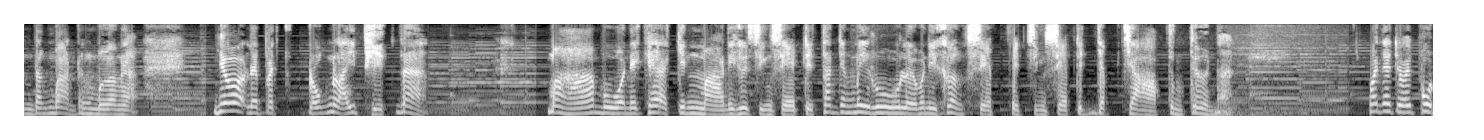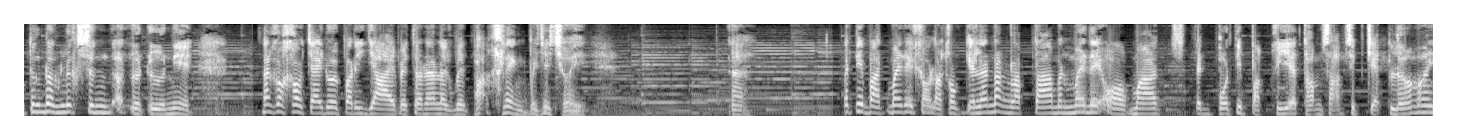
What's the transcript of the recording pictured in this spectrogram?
นทั้งบ้านทั้งเมืองอะเยอะเลยไปหลงไหลผิดน่ะ มหาบัวในแค่กินหมากนี่คือสิ่งเสพติดท่านยังไม่รู้เลยว่านี่เครื่องเสพติดสิ่งเสพติดยับยาบๆตื้นๆนะว่าจะไปพูดถึงเรื่องลึกซึ้งอื่นๆนี่ท่นก็เข้าใจโดยปริยายไปตอนนั้นเลยเป็นพระเคร่งไปเฉยๆนะปฏิบัติไม่ได้เข้าหลักเข้าเกณฑ์แล้วนั่งหลับตามันไม่ได้ออกมาเป็นโพธิปักขียธรรมสามสิบเจ็ดเลย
